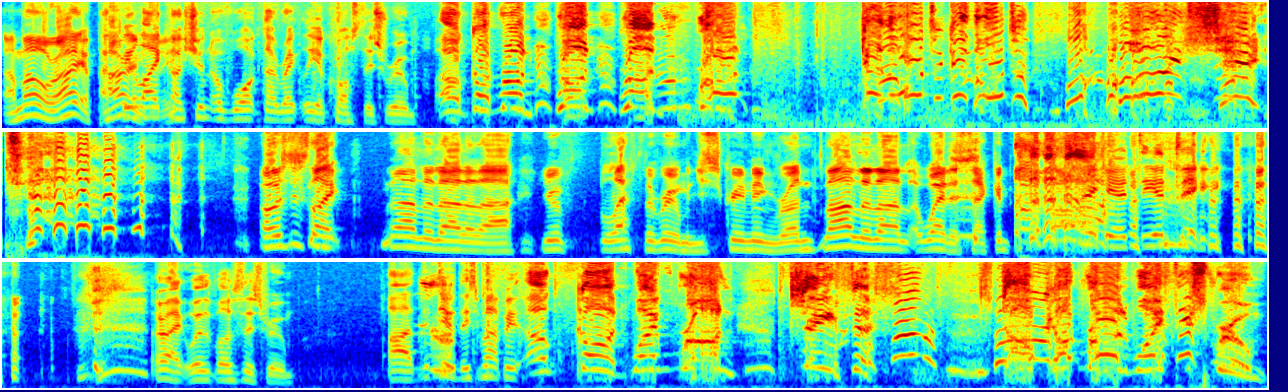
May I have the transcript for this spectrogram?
I'm alright, I feel like I shouldn't have walked directly across this room. Oh god! Run! Run! Get the water! Get the water! oh shit! I was just like, la la la la la. You've left the room and you're screaming, run. La la la. la. Wait a second. I hear TNT. Alright, what- what's this room? Ah, dude, this might be. Oh god, why run? Jesus! Oh god, run! What is this room?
